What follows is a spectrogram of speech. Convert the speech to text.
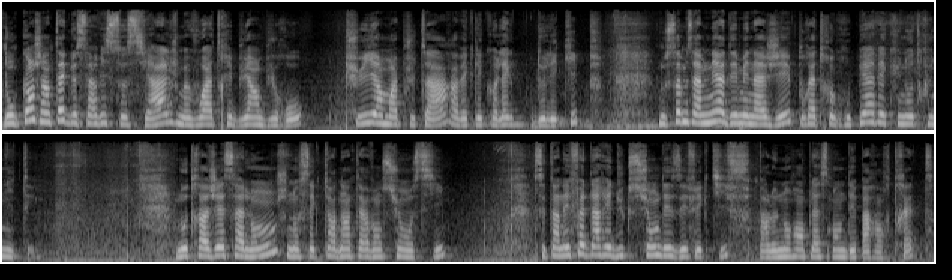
Donc quand j'intègre le service social, je me vois attribuer un bureau, puis un mois plus tard, avec les collègues de l'équipe, nous sommes amenés à déménager pour être regroupés avec une autre unité. Nos trajets s'allongent, nos secteurs d'intervention aussi. C'est un effet de la réduction des effectifs par le non-remplacement de départ en retraite,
